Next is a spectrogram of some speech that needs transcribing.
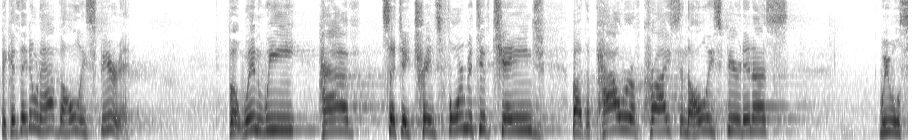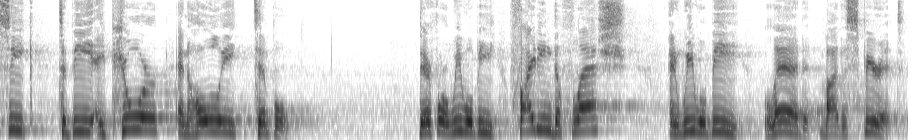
Because they don't have the Holy Spirit. But when we have such a transformative change by the power of Christ and the Holy Spirit in us, we will seek to be a pure and holy temple. Therefore, we will be fighting the flesh and we will be led by the Spirit.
